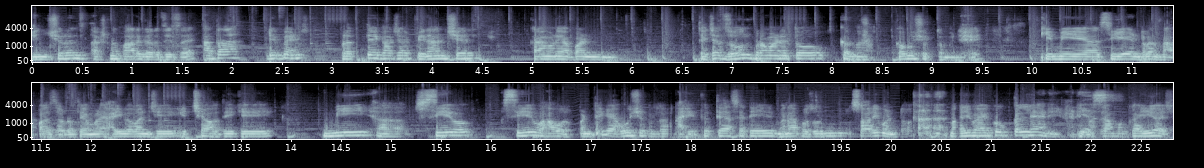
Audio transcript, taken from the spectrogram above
इन्शुरन्स असणं फार गरजेचं आहे. आता डिपेंड प्रत्येकाच्या फिनान्शियल काय म्हणूया आपण त्याच्या झोन प्रमाणे तो करू करू शकतो म्हणजे. की मी सी ए एंट्रन्स नापास झालो त्यामुळे आई बाबांची इच्छा होती की मी सी ए सी ए व्हावं पण ते काय होऊ शकलं नाही. तर त्यासाठी मनापासून सॉरी म्हणतो. माझी बायको कल्याणी आणि. माझा मुलगा यश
